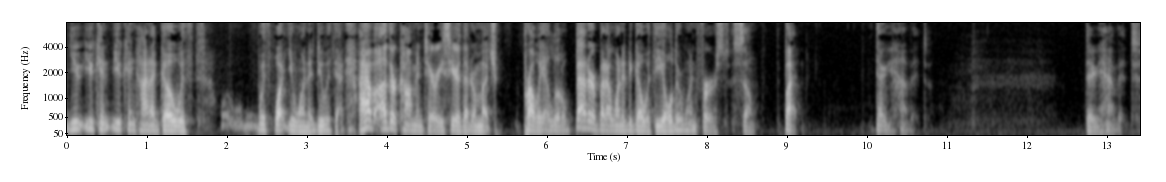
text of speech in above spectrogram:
You you can you can kind of go with with what you want to do with that. I have other commentaries here that are much probably a little better, but I wanted to go with the older one first. So, but there you have it. There you have it.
